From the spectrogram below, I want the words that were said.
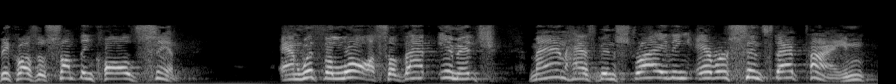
because of something called sin. And with the loss of that image, man has been striving ever since that time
